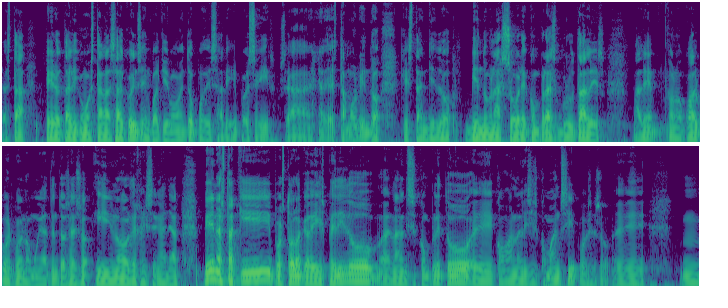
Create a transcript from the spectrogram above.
Ya está. Pero tal y como están las altcoins, en cualquier momento puede salir, puede seguir. O sea, estamos viendo que están yendo, viendo unas sobrecompras brutales, ¿vale? Con lo cual, pues bueno, muy atentos a eso y no os dejéis engañar. Bien, hasta aquí, pues todo lo que habéis pedido, análisis completo, eh, como análisis Comansi, pues eso. Eh, mm,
